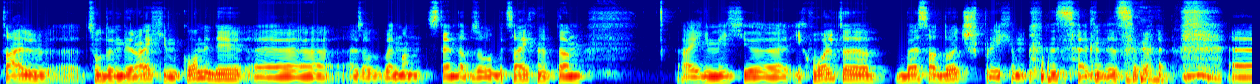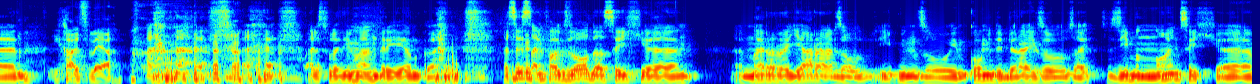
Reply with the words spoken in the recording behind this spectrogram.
Teil äh, zu dem Bereich in Comedy, äh, also wenn man Stand-up so bezeichnet, dann eigentlich, äh, ich wollte besser Deutsch sprechen, sagen wir so. Äh, ich hab, als wer? als Wladimir Andrienko. Es ist einfach so, dass ich, äh, mehrere Jahre, also ich bin so im Comedy-Bereich so seit 97, äh,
